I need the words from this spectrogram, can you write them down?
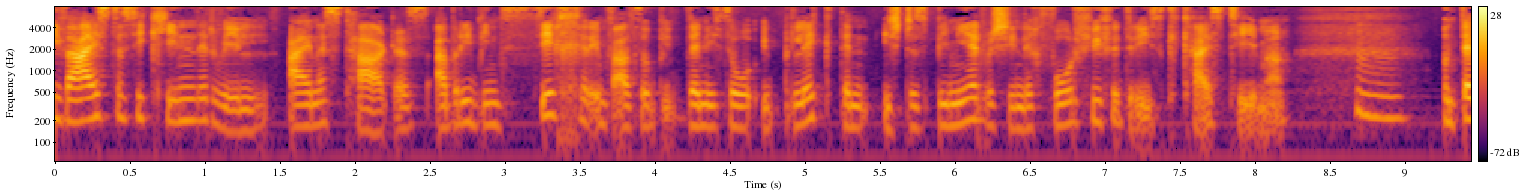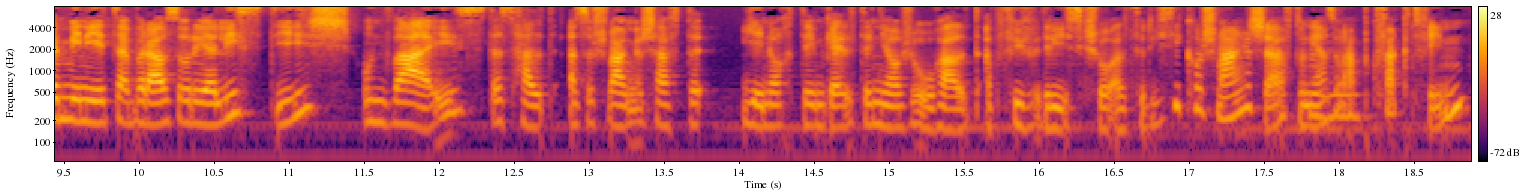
ich weiß, dass ich Kinder will, eines Tages. Aber ich bin sicher, also, wenn ich so überlege, dann ist das bei mir wahrscheinlich vor 35 kein Thema. Mhm. Und dann bin ich jetzt aber auch so realistisch und weiß, dass halt, also Schwangerschaften je nachdem gelten ja schon halt ab 35 schon als Risikoschwangerschaft und mhm. ich so abgefuckt finde.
